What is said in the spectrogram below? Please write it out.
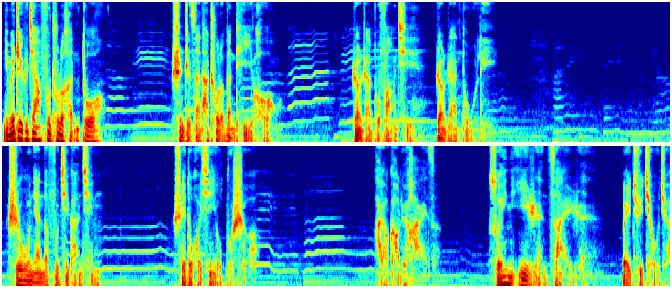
你为这个家付出了很多，甚至在他出了问题以后，仍然不放弃，仍然努力。十五年的夫妻感情，谁都会心有不舍，还要考虑孩子，所以你一忍再忍，委曲求全，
